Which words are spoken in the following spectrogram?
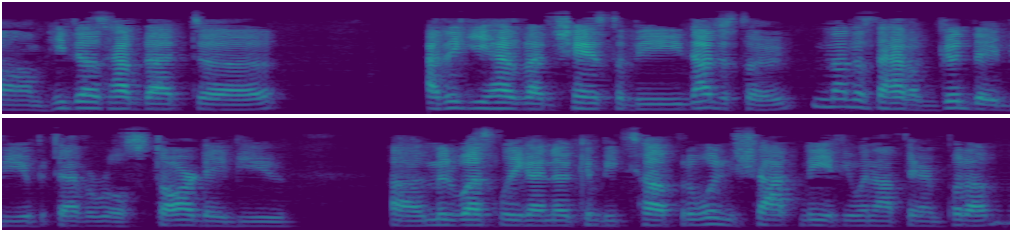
um, he does have that. Uh, I think he has that chance to be not just a not just to have a good debut, but to have a real star debut. Uh, Midwest League I know can be tough, but it wouldn't shock me if he went out there and put up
